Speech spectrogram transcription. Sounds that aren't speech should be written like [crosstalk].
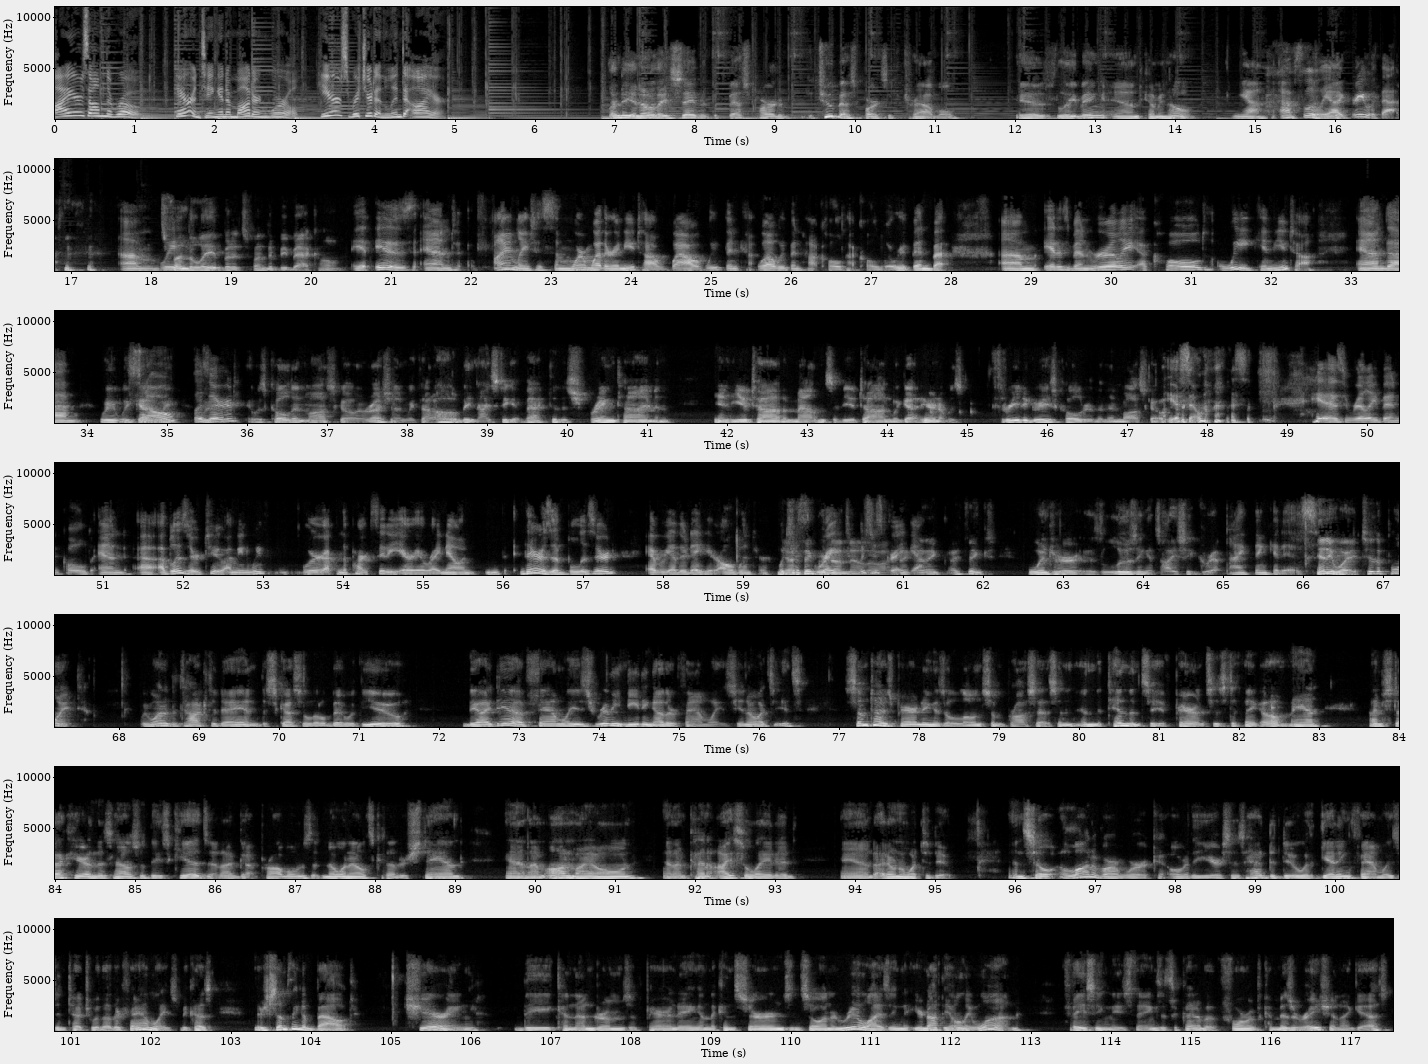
Eyres on the Road Parenting in a Modern World. Here's Richard and Linda Eyre. Linda, you know, they say that the best part of the two best parts of travel is leaving and coming home. Yeah, absolutely. I agree with that. [laughs] Um, it's we, fun to leave, but it's fun to be back home. It is, and finally to some warm weather in Utah. Wow, we've been well, we've been hot, cold, hot, cold where we've been, but um, it has been really a cold week in Utah, and um, we we snow, got we, blizzard. We, it was cold in Moscow in Russia, and we thought, oh, it'll be nice to get back to the springtime and in Utah, the mountains of Utah, and we got here and it was three degrees colder than in Moscow. [laughs] yes, it [laughs] was. it has really been cold and uh, a blizzard too. I mean, we we're up in the Park City area right now, and there is a blizzard every other day here all winter, which yeah, is I think great. We're done now, which though. is great. I think, yeah, I think I think winter is losing its icy grip. I think it is. Anyway, to the point. We wanted to talk today and discuss a little bit with you the idea of families really needing other families. You know, it's it's sometimes parenting is a lonesome process, and and the tendency of parents is to think, oh man. I'm stuck here in this house with these kids, and I've got problems that no one else can understand, and I'm on my own, and I'm kind of isolated, and I don't know what to do. And so a lot of our work over the years has had to do with getting families in touch with other families because there's something about sharing the conundrums of parenting and the concerns and so on and realizing that you're not the only one facing these things. It's a kind of a form of commiseration, I guess.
